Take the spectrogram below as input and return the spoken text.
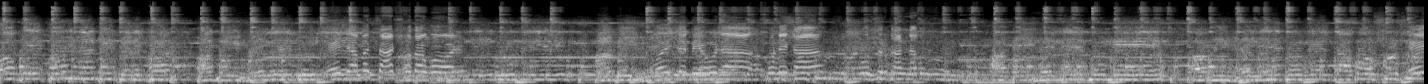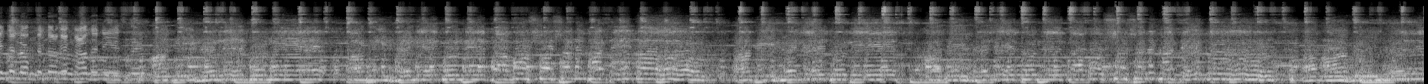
হবে কইলানিদের ঘর আমি হেলে এই ওই যে বেহুলা, সোনেকা প্রচুর কান্না। আমি হেলে দুলে আমি এই যে যাব শ্মশান ঘাটে আমি হেলে দুলে আমি হেলে দুলে যাব শ্মশান ঘাটে গো আমি হেলে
